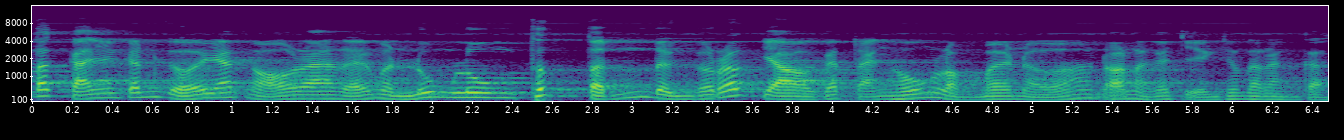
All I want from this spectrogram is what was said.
tất cả những cánh cửa giác ngộ ra để mình luôn luôn thức tỉnh, đừng có rớt vào cái trạng huống lầm mê nữa. Đó là cái chuyện chúng ta đang cần.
